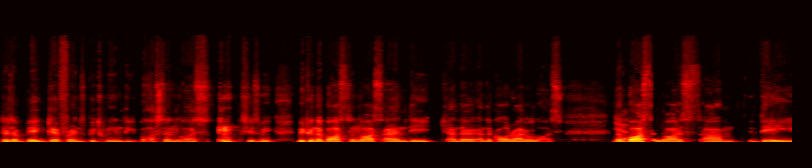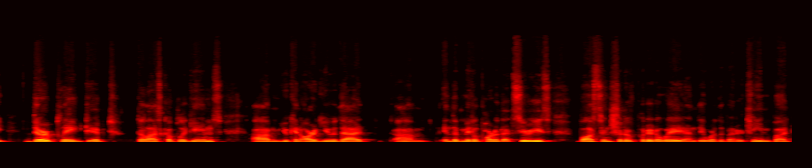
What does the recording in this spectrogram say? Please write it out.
there's a big difference between the Boston loss, excuse me, between the Boston loss and the and the and the Colorado loss. The yeah. Boston loss, um, they their play dipped the last couple of games. Um, you can argue that um, in the middle part of that series, Boston should have put it away and they were the better team. But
